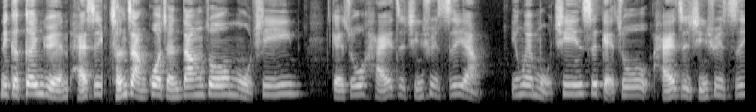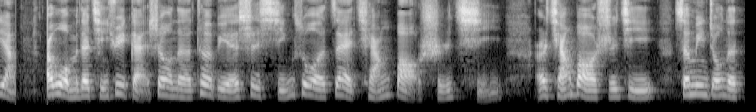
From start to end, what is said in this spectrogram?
那个根源还是成长过程当中母亲给出孩子情绪滋养，因为母亲是给出孩子情绪滋养，而我们的情绪感受呢，特别是形塑在襁褓时期，而襁褓时期生命中的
